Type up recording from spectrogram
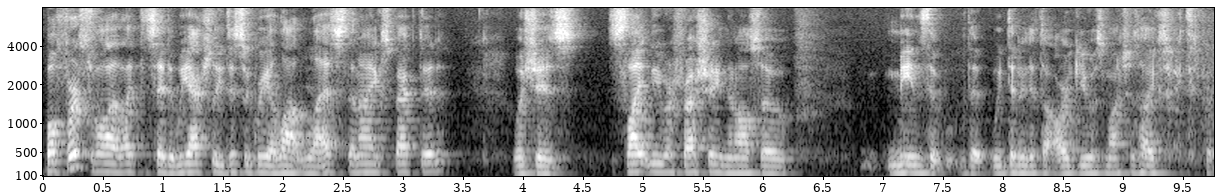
Well, first of all, I'd like to say that we actually disagree a lot less than I expected, which is slightly refreshing and also means that, that we didn't get to argue as much as I expected. But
